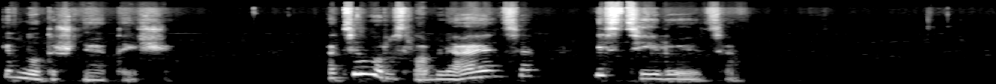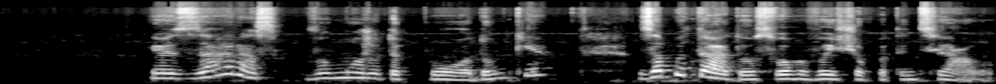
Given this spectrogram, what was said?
і внутрішньої тиші. А тіло розслабляється і зцілюється. І ось зараз ви можете подумки запитати у свого вищого потенціалу,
